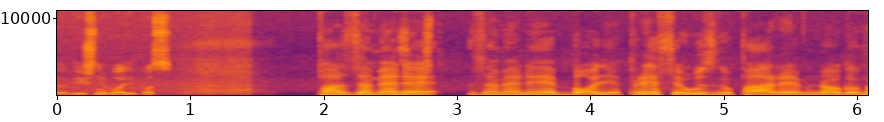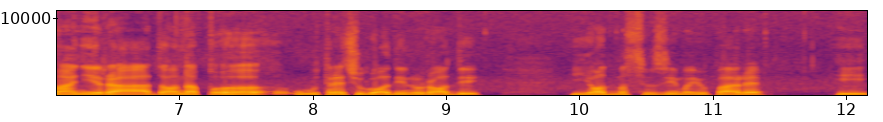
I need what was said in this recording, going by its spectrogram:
višnja bolji posao. Pa za mene, Zašto? za mene je bolje. Pre se uznu pare, mnogo manji rad, ona a, u treću godinu rodi i odmah se uzimaju pare i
